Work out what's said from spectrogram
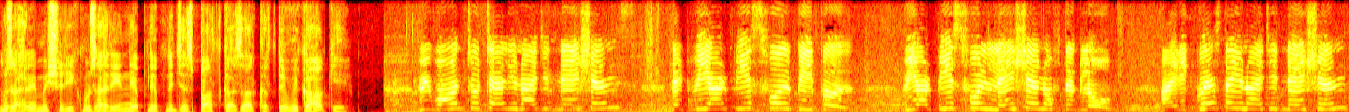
मुजाहरे में शरीक मुजाहरीन ने अपने अपने जज्बात का इजहार करते हुए कहा कि We want to tell United Nations that we are peaceful people. We are peaceful nation of the globe. I request the United Nations,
